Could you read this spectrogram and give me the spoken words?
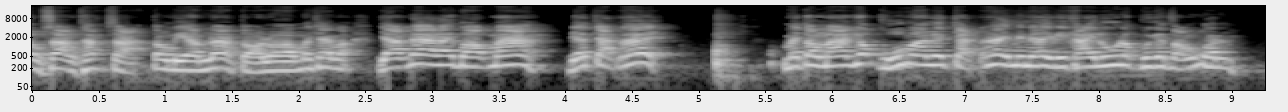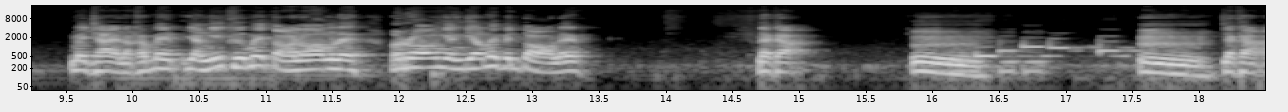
ต้องสร้างทักษะต้องมีอำนาจต่อรองไม่ใช่ว่า อยากได้อะไรบอกมา เดี๋ยวจัดให้ ไม่ต้องมายกหูมาเลยจัดให้ไม่มีให้มีใครรู้หรอกคุยกันสองคน ไม่ใช่หรอกครับไม่อย่างนี้คือไม่ต่อรองเลย รองอย่างเดียวไม่เป็นต่อเลยนะครับ อืม อืมนะครับ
